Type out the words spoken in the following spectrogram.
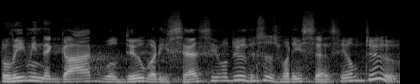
Believing that God will do what he says he will do. This is what he says he'll do.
